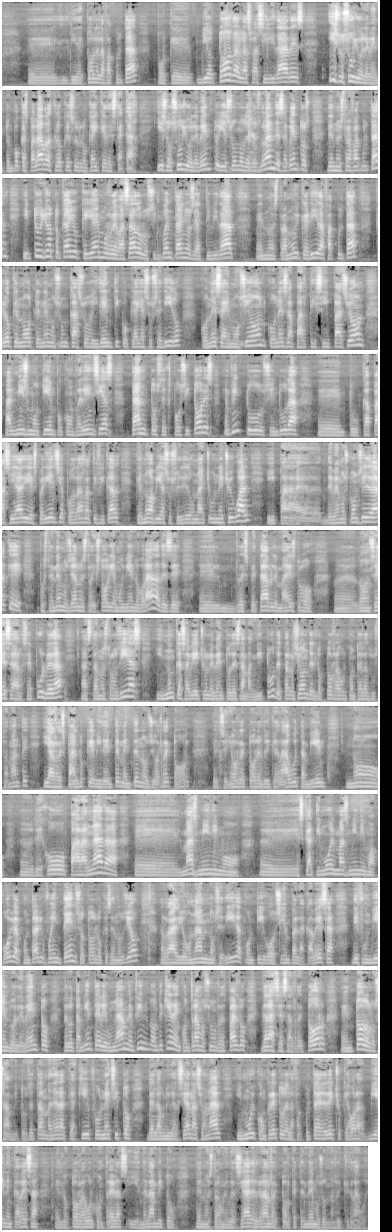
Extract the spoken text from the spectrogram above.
eh, el director de la facultad porque dio todas las facilidades, hizo suyo el evento. En pocas palabras, creo que eso es lo que hay que destacar hizo suyo el evento y es uno de los grandes eventos de nuestra facultad. Y tú y yo Tocayo que ya hemos rebasado los 50 años de actividad en nuestra muy querida facultad creo que no tenemos un caso idéntico que haya sucedido con esa emoción, con esa participación, al mismo tiempo conferencias, tantos expositores, en fin, tú sin duda en tu capacidad y experiencia podrás ratificar que no había sucedido un hecho, un hecho igual y para eh, debemos considerar que pues tenemos ya nuestra historia muy bien lograda desde el respetable maestro eh, don César Sepúlveda hasta nuestros días y nunca se había hecho un evento de esta magnitud, de tal visión del doctor Raúl Contreras Bustamante y al respaldo que evidentemente nos dio el rector el señor rector Enrique Graue también no eh, dejó para nada eh, el más mínimo eh, escatimó el más mínimo apoyo, al contrario, fue intenso todo lo que se nos dio. Radio UNAM no se diga, contigo siempre a la cabeza, difundiendo el evento, pero también TV UNAM, en fin, donde quiera encontramos un respaldo gracias al rector en todos los ámbitos, de tal manera que aquí fue un éxito de la Universidad Nacional y muy concreto de la Facultad de Derecho que ahora viene en cabeza el doctor Raúl Contreras y en el ámbito de nuestra universidad, el gran rector que tenemos, don Enrique Graue.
